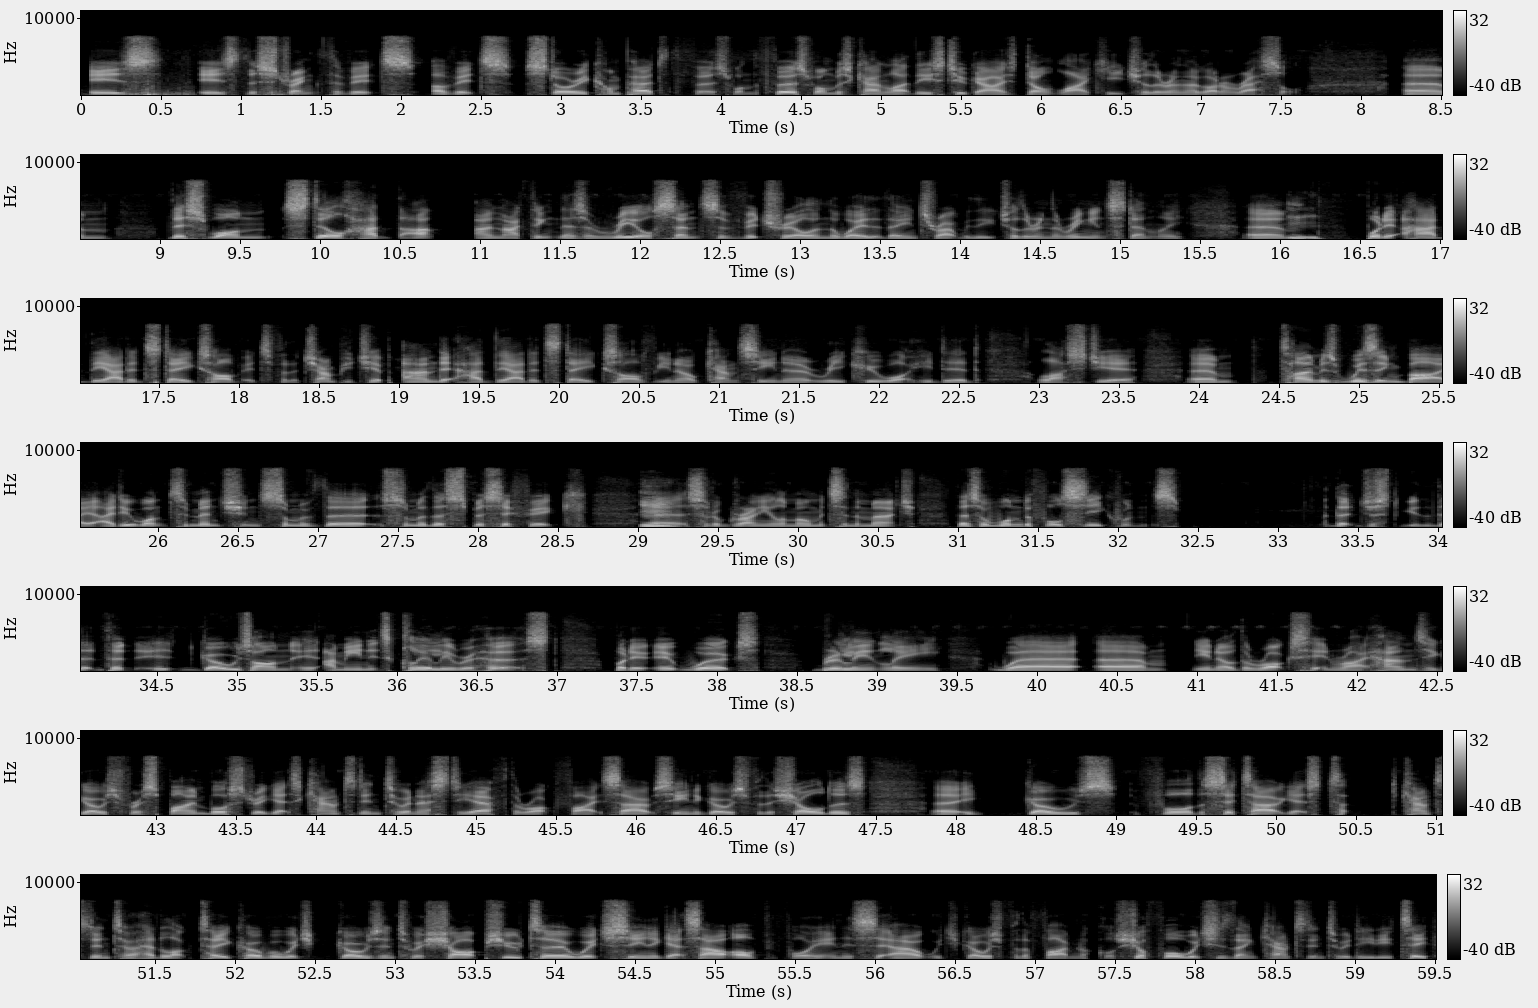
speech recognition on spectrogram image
is is the strength of its of its story compared to the first one. The first one was kind of like these two guys don't like each other and they're going to wrestle. Um, this one still had that, and I think there's a real sense of vitriol in the way that they interact with each other in the ring, incidentally. Um, mm. But it had the added stakes of it's for the championship, and it had the added stakes of you know can Cena recoup what he did last year. Um, time is whizzing by. I do want to mention some of the some of the specific mm. uh, sort of granular moments in the match. There's a wonderful sequence that just that, that it goes on. I mean, it's clearly rehearsed, but it, it works brilliantly where um, you know the Rock's hitting right hands, he goes for a spine buster, he gets counted into an STF. The Rock fights out, Cena goes for the shoulders, uh, he goes for the sit out, gets t- counted into a headlock takeover, which goes into a sharpshooter, which Cena gets out of before hitting his sit out, which goes for the five knuckle shuffle, which is then counted into a DDT.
